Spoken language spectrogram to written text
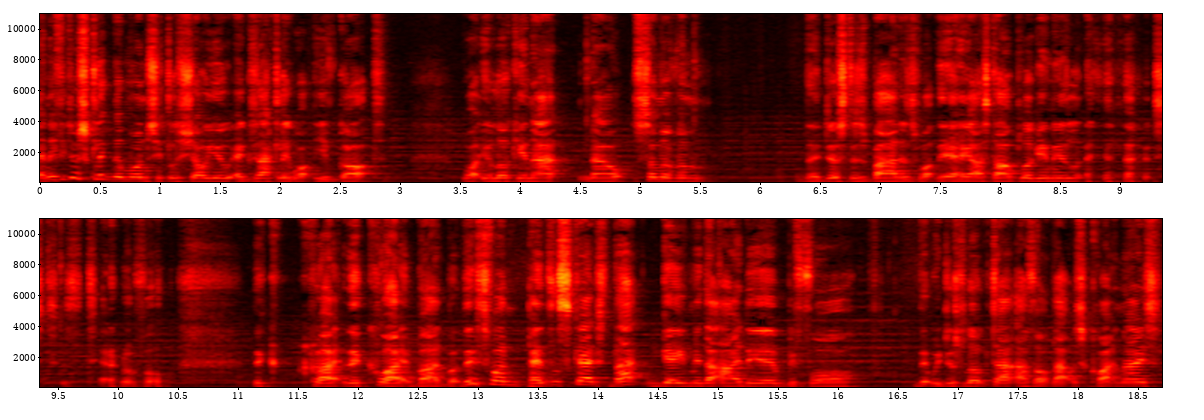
And if you just click them once, it'll show you exactly what you've got, what you're looking at. Now, some of them, they're just as bad as what the AI style plugin is. That's just terrible. They're quite, they're quite bad. But this one, Pencil Sketch, that gave me the idea before that we just looked at. I thought that was quite nice.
